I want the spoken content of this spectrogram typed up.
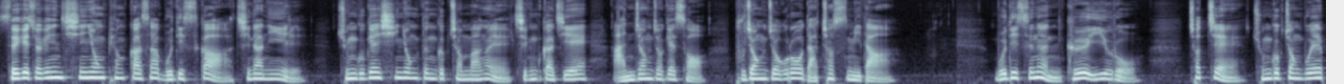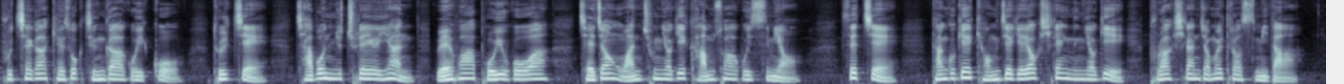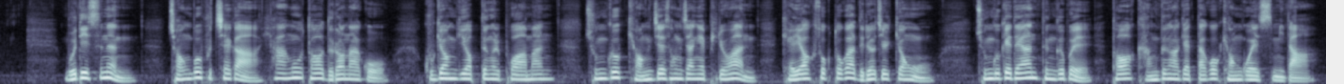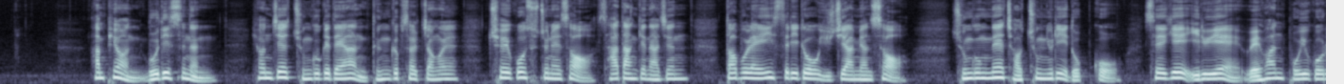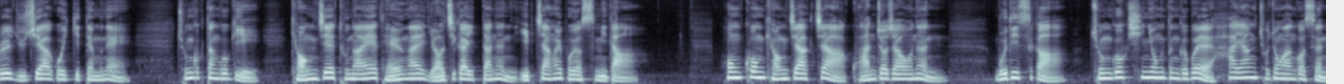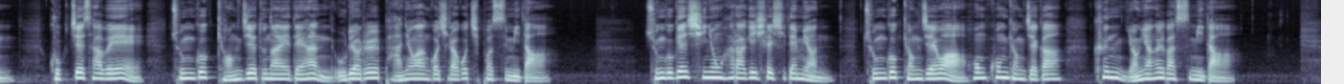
세계적인 신용평가사 무디스가 지난 2일 중국의 신용등급 전망을 지금까지의 안정적에서 부정적으로 낮췄습니다. 무디스는 그 이유로 첫째, 중국 정부의 부채가 계속 증가하고 있고 둘째, 자본 유출에 의한 외화 보유고와 재정 완충력이 감소하고 있으며 셋째, 당국의 경제개혁 실행 능력이 불확실한 점을 들었습니다. 무디스는 정부 부채가 향후 더 늘어나고 국영기업 등을 포함한 중국 경제 성장에 필요한 개혁 속도가 느려질 경우 중국에 대한 등급을 더 강등하겠다고 경고했습니다. 한편 무디스는 현재 중국에 대한 등급 설정을 최고 수준에서 4단계 낮은 AA3로 유지하면서 중국 내 저축률이 높고 세계 1위의 외환 보유고를 유지하고 있기 때문에 중국 당국이 경제 둔화에 대응할 여지가 있다는 입장을 보였습니다. 홍콩 경제학자 관저자오는 무디스가 중국 신용 등급을 하향 조정한 것은 국제사회의 중국 경제 둔화에 대한 우려를 반영한 것이라고 짚었습니다. 중국의 신용 하락이 실시되면 중국 경제와 홍콩 경제가 큰 영향을 받습니다.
